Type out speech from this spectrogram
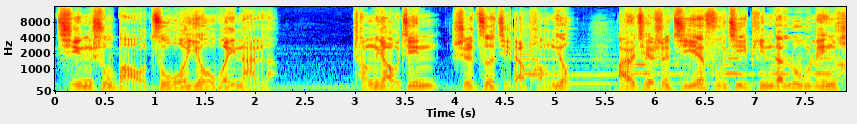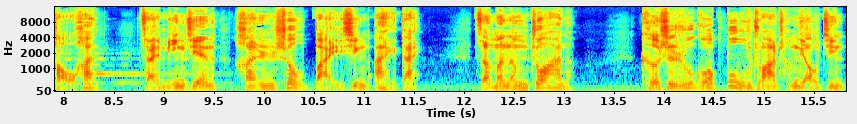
秦叔宝左右为难了。程咬金是自己的朋友，而且是劫富济贫的绿林好汉，在民间很受百姓爱戴，怎么能抓呢？可是如果不抓程咬金，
